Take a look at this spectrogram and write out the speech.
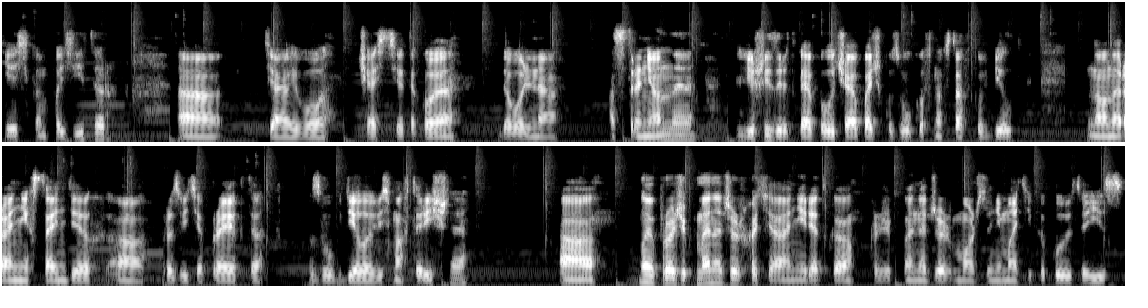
есть композитор, а, хотя его участие такое довольно отстраненное. Лишь изредка я получаю пачку звуков на вставку в билд, но на ранних стадиях а, развития проекта звук дело весьма вторичное. А, ну и Project Manager, хотя нередко Project Manager может занимать и какую-то из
